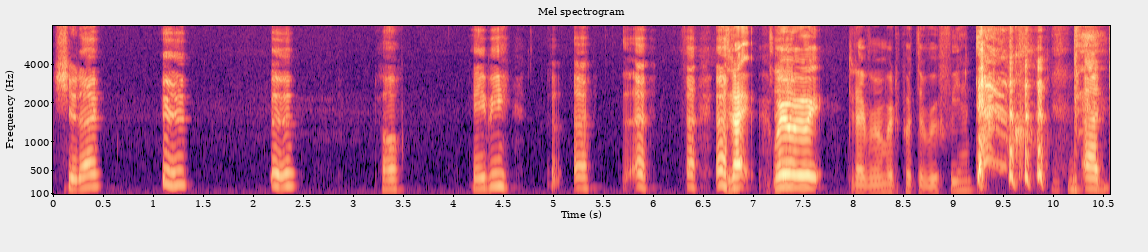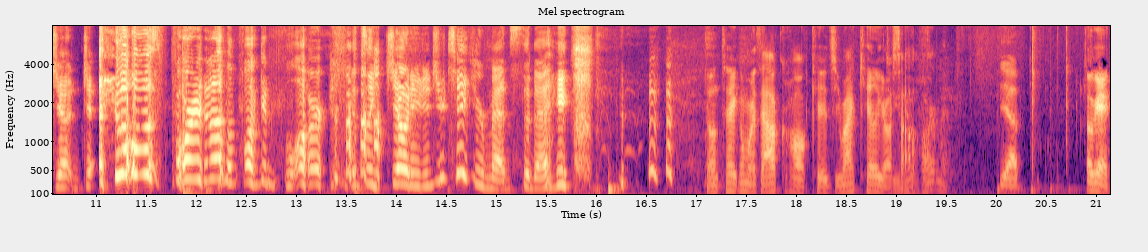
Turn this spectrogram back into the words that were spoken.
Should I? Uh, uh, oh, maybe. Uh, uh, uh, uh, Did I? Wait, wait, wait. Did I remember to put the roofie in? uh, jo- jo- you almost poured it on the fucking floor. It's like Jodie, did you take your meds today? Don't take them with alcohol, kids. You might kill yourself. apartment. yep. Okay.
